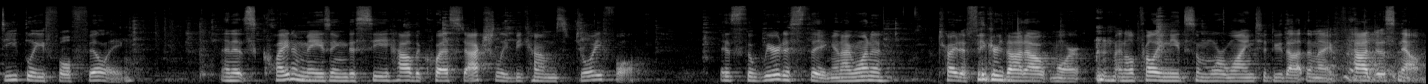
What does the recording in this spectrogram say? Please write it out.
deeply fulfilling. And it's quite amazing to see how the quest actually becomes joyful. It's the weirdest thing, and I want to try to figure that out more. and I'll probably need some more wine to do that than I've had just now.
